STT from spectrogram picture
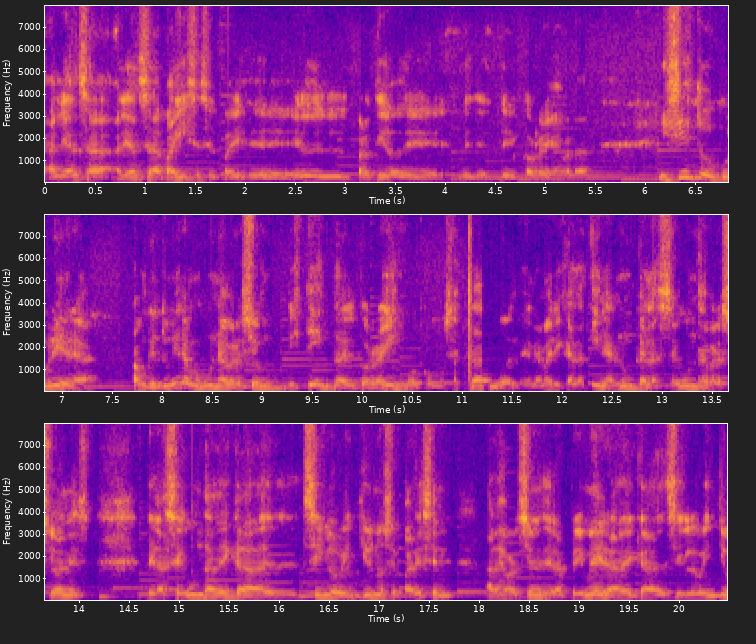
Alianza, Alianza Países, el país el partido de, Correa, ¿verdad? Y si esto ocurriera, aunque tuviéramos una versión distinta del correísmo, como se está dando en, América Latina, nunca las segundas versiones de la segunda década del siglo XXI se parecen a las versiones de la primera década del siglo XXI,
